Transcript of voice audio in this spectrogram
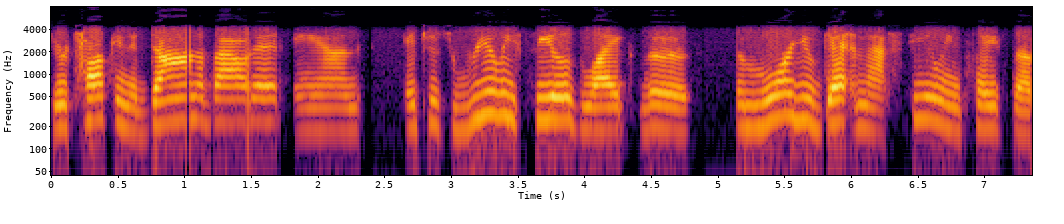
You're talking to Don about it, and it just really feels like the the more you get in that feeling place of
